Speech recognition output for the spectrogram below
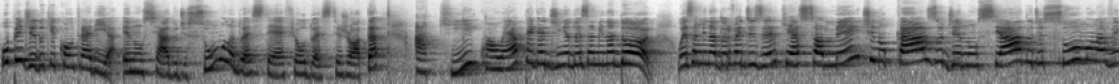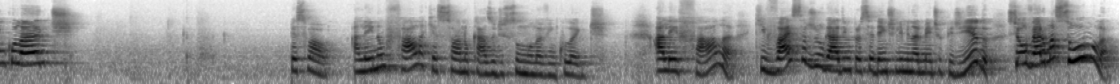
o pedido que contraria enunciado de súmula do STF ou do STJ. Aqui, qual é a pegadinha do examinador? O examinador vai dizer que é somente no caso de enunciado de súmula vinculante. Pessoal, a lei não fala que é só no caso de súmula vinculante. A lei fala que vai ser julgado improcedente liminarmente o pedido se houver uma súmula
